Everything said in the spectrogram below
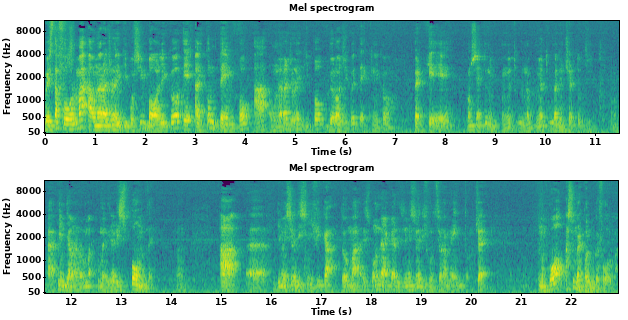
questa forma ha una ragione di tipo simbolico e al contempo ha una ragione di tipo biologico e tecnico perché consente un'impugnatura, un'impugnatura di un certo tipo. Ah, quindi norma, dire, risponde a eh, dimensione di significato, ma risponde anche a dimensione di funzionamento, cioè non può assumere qualunque forma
